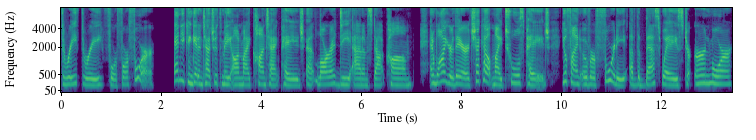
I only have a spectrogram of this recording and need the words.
33444. And you can get in touch with me on my contact page at lauradadams.com. And while you're there, check out my tools page. You'll find over 40 of the best ways to earn more,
